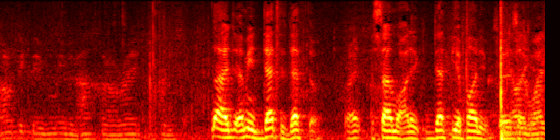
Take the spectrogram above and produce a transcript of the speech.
I don't think they believe in Akhirah, right? Because, No, I, I mean, death is death, though, right? Assalamu alaikum, death be upon you. So it's like, why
